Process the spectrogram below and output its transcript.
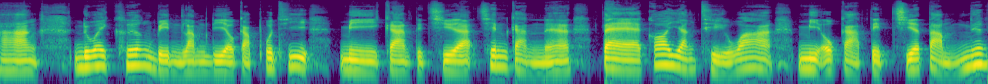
ทาง ด้วยเครื่องบินลำเดียวกับผู้ที่มีการติดเชื้อเช่นกันนะฮะแต่ก็ยังถือว่ามีโอกาสติดเชื้อต่ำเนื่อง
